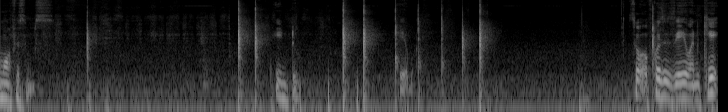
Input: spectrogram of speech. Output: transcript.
morphisms into A1. So of course it is A1k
